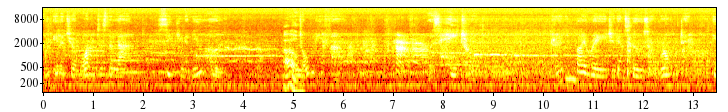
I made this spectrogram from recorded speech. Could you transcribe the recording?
and Illager wanders the land, seeking a new home. Oh. But all he found was hatred. Driven by rage against those who wronged him, he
